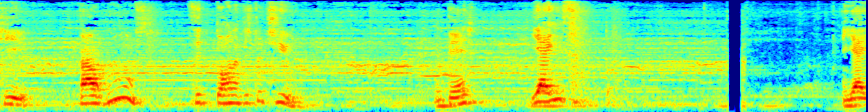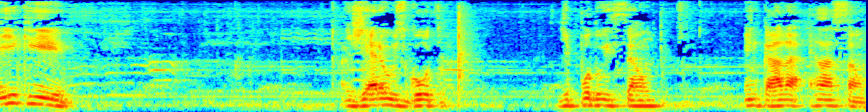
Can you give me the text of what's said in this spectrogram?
que, para alguns, se torna destrutivo. Entende? E aí. E aí que gera o esgoto de poluição em cada relação.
